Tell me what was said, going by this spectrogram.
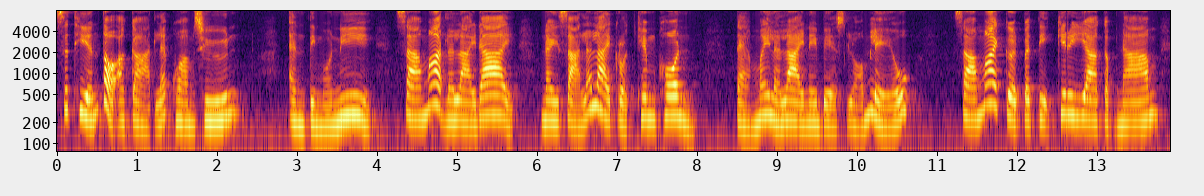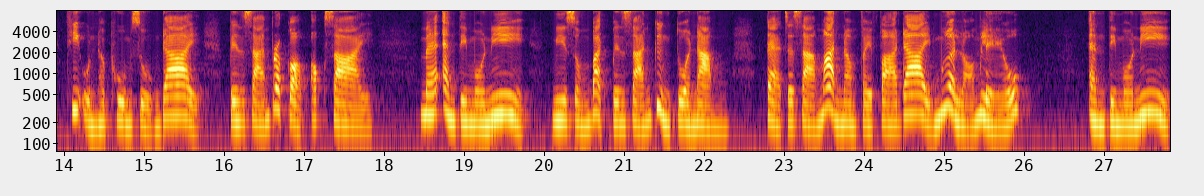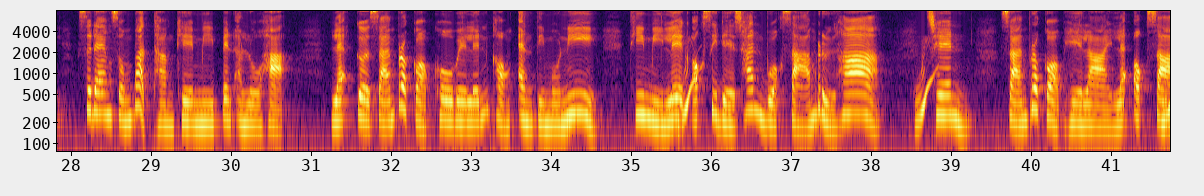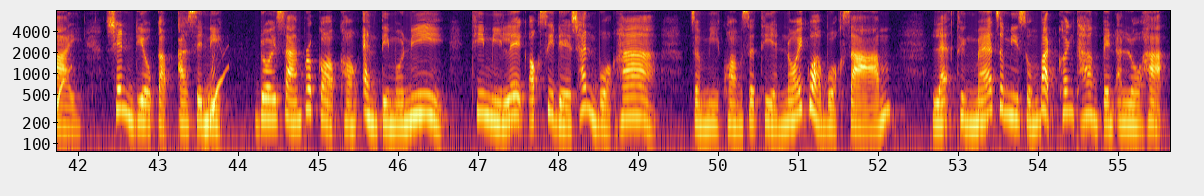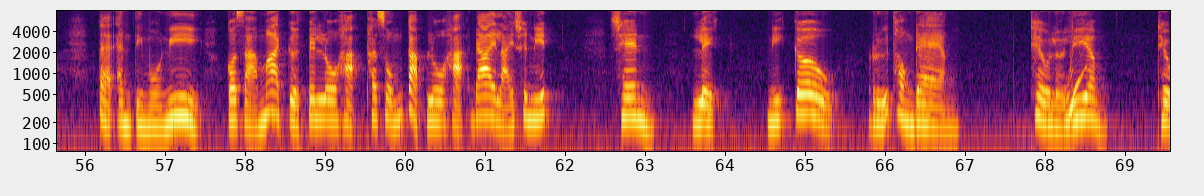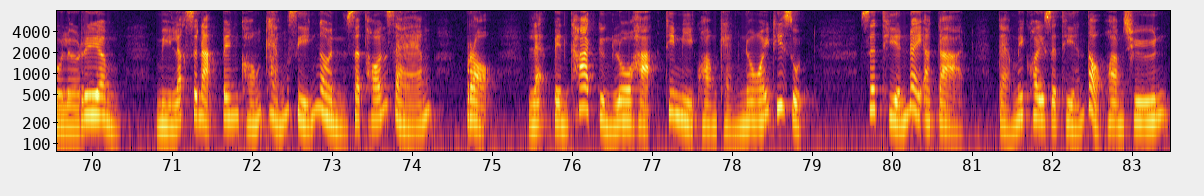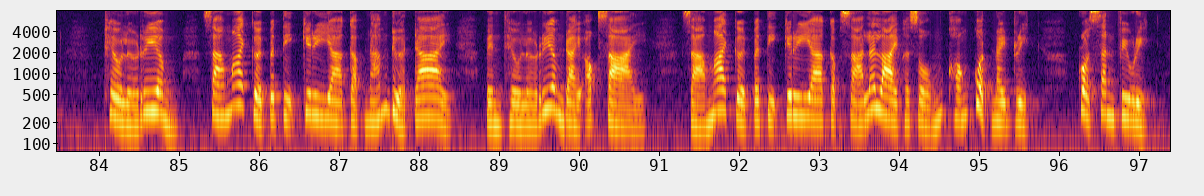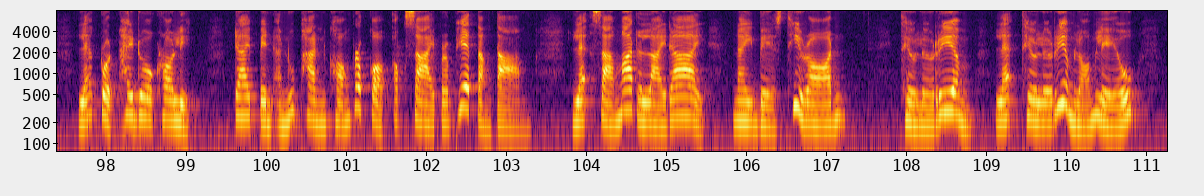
เสถียรต่ออากาศและความชื้น แอนติโมนีสามารถละลายได้ในสารละลายกรดเข้มข้น แต่ไม่ละลายในเบสหลอมเหลว สามารถเกิดปฏิกิริยากับน้ำที่อุณหภูมิสูงได้ เป็นสารประกอบออกไซด์ แม้แอนติโมนี มีสมบัติเป็นสารกึ่งตัวนำแต่จะสามารถนำไฟฟ้าได้เมื่อหลอมเหลว แอนติโมนีแสดงสมบัติทางเคมีเป็นอะโลหะ และเกิดสารประกอบโคเวเลนต์ของแอนติโมนีที่มีเลขออกซิเดชันบวก 3 หรือ 5 เช่น สารประกอบเฮไลด์และออกไซด์เช่นเดียวกับอาร์เซนิก โดยสารประกอบของแอนติโมนีที่มีเลขออกซิเดชันบวก 5 จะมีความเสถียรน้อยกว่าบวก 3 และถึงแม้จะมีสมบัติค่อนข้างเป็นอโลหะ แต่แอนติโมนีก็สามารถเกิดเป็นโลหะผสมกับโลหะได้หลายชนิด เช่น เหล็ก นิกเกิล หรือทองแดง เทลลูเรียม เทลลูเรียม มีลักษณะเป็นของแข็งสีเงิน สะท้อนแสง เปราะ และเป็นธาตุกึ่งโลหะที่มีความแข็งน้อยที่สุด เสถียรในอากาศ แต่ไม่ค่อยเสถียรต่อความชื้น เทลลูเรียมสามารถเกิดปฏิกิริยากับน้ำเดือดได้ เป็นเทลลูเรียมไดออกไซด์สามารถเกิดปฏิกิริยากับสารละลายผสมของกรดไนตริก กรดซัลฟิวริก และกรดไฮโดรคลอริก ได้เป็นอนุพันธ์ของประกอบออกไซด์ประเภทต่างๆ และสามารถละลายได้ในเบสที่ร้อน เทลลูเรียม และเทลลูเรียมหลอมเหลว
